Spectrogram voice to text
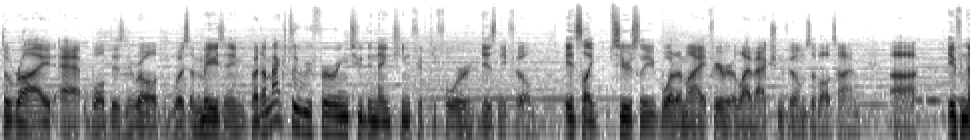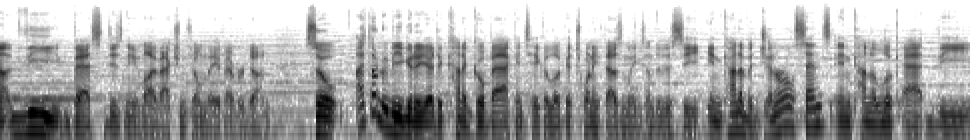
the ride at Walt Disney World was amazing, but I'm actually referring to the 1954 Disney film. It's like, seriously, one of my favorite live action films of all time. Uh, if not the best Disney live action film they've ever done. So, I thought it would be a good idea to kind of go back and take a look at 20,000 Leagues Under the Sea in kind of a general sense and kind of look at the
